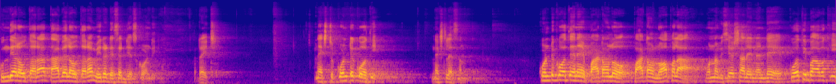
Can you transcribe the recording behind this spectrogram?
కుందేలు అవుతారా తాబేలు అవుతారా మీరే డిసైడ్ చేసుకోండి. రైట్. నెక్స్ట్ కొంటి కోతి. Next lesson. కొంటి కోతి అనే పాఠంలో పాఠం లోపల ఉన్న విశేషాలు ఏంటంటే కోతి బావకి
